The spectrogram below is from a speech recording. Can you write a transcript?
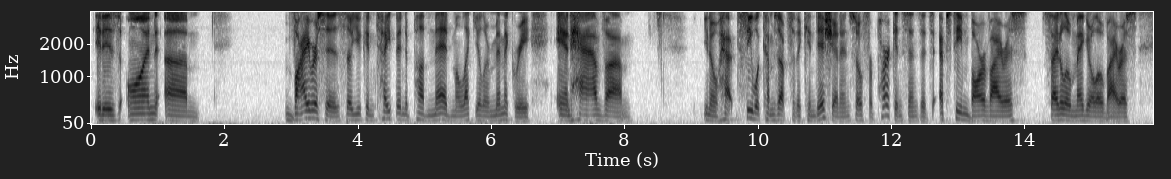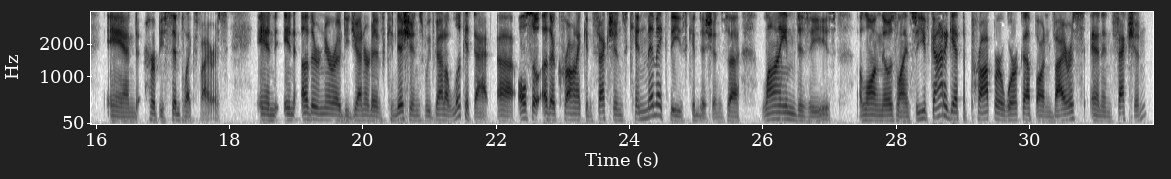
it is on um, viruses, so you can type into PubMed molecular mimicry and have um, you know ha- see what comes up for the condition. And so for Parkinson's, it's Epstein Barr virus, cytomegalovirus, and herpes simplex virus. And in other neurodegenerative conditions, we've got to look at that. Uh, also, other chronic infections can mimic these conditions, uh, Lyme disease, along those lines. So you've got to get the proper workup on virus and infection.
